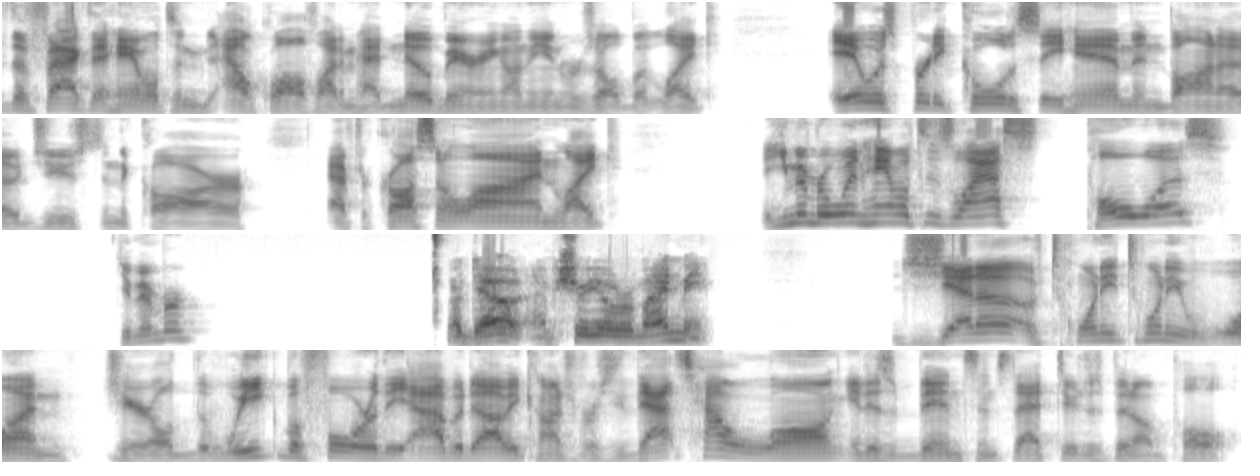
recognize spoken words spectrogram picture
the fact that Hamilton out qualified him had no bearing on the end result. But like it was pretty cool to see him and Bono juiced in the car after crossing a line. Like, you remember when Hamilton's last pole was? Do you remember? No doubt. I'm sure you'll remind me. Jeddah of 2021, Gerald, the week before the Abu Dhabi controversy. That's how long it has been since that dude has been on pole,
